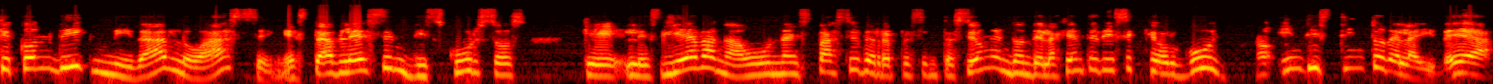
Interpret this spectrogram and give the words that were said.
que con dignidad lo hacen, establecen discursos que les llevan a un espacio de representación en donde la gente dice que orgullo, ¿no? Indistinto de la idea,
